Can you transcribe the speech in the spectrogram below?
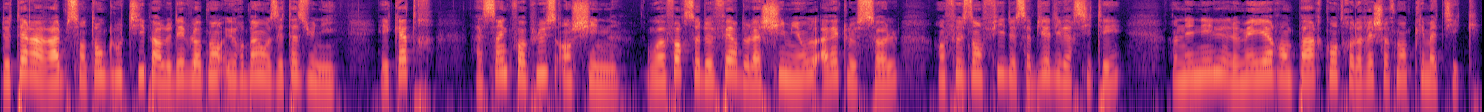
de terres arables sont engloutis par le développement urbain aux États-Unis, et quatre à cinq fois plus en Chine, où à force de faire de la chimio avec le sol, en faisant fi de sa biodiversité, on est le meilleur rempart contre le réchauffement climatique.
